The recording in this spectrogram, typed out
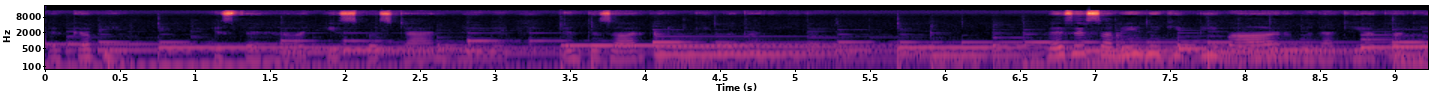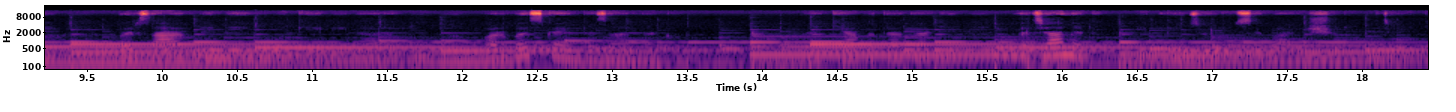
पर कभी इस तरह इस बस स्टैंड में मैं इंतज़ार करूँगी, पता नहीं था। वैसे समीर ने कितनी बार मना किया था कि बस का इंतज़ार ना करूँ। क्या पता था कि अचानक इतनी जोरों से बारिश शुरू हो जाएगी।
